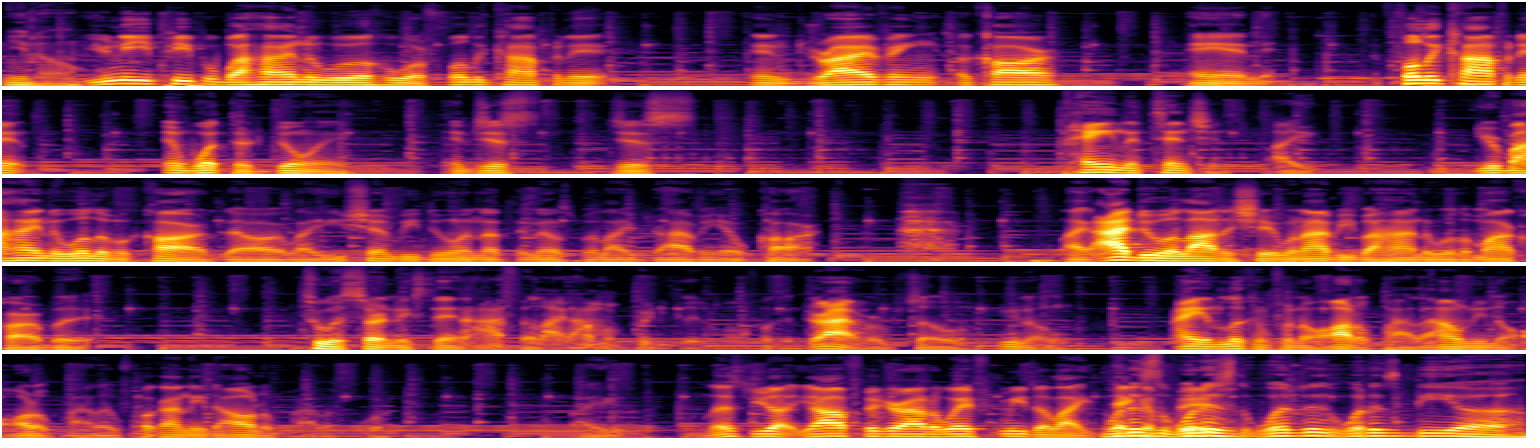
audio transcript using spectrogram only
you know, You need people behind the wheel who are fully competent in driving a car and fully competent in what they're doing and just just paying attention. Like you're behind the wheel of a car, dog. Like you shouldn't be doing nothing else but like driving your car. Like I do a lot of shit when I be behind the wheel of my car, but to a certain extent, I feel like I'm a pretty good motherfucking driver. So you know, I ain't looking for no autopilot. I don't need no autopilot. Fuck, I need the autopilot for. Like, unless you y'all figure out a way for me to like what take is a what is what is what is the uh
